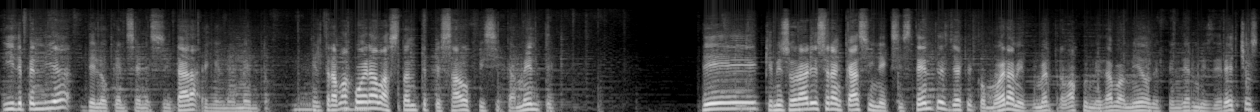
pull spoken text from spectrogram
y dependía de lo que se necesitara en el momento. El trabajo era bastante pesado físicamente, de que mis horarios eran casi inexistentes, ya que como era mi primer trabajo y me daba miedo defender mis derechos,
